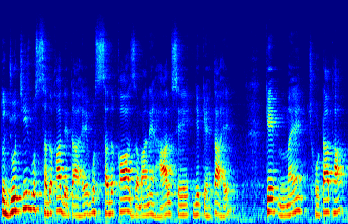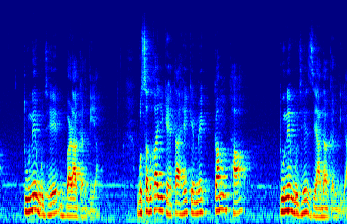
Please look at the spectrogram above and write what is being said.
تو جو چیز وہ صدقہ دیتا ہے، وہ صدقہ زبان حال سے یہ کہتا ہے کہ میں چھوٹا تھا، تو نے مجھے بڑا کر دیا۔ وہ صدقہ یہ کہتا ہے کہ میں کم تھا، تو نے مجھے زیادہ کر دیا۔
